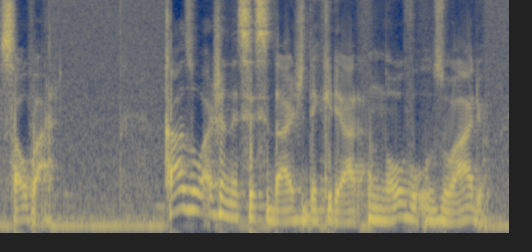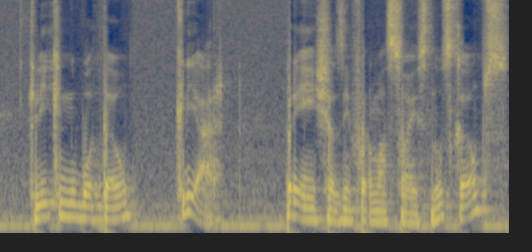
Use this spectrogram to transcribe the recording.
Salvar. Caso haja necessidade de criar um novo usuário, clique no botão Criar. Preencha as informações nos campos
